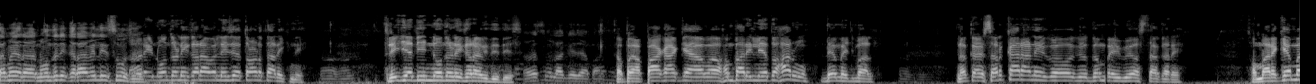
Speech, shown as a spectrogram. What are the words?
તમે નોંધણી કરાવેલી શું છે? નોંધણી કરાવેલી છે ત્રણ તારીખની. ત્રીજા દિન નોંધણી કરાવી દીધી છે. શું લાગે છે પાક? આ કે સંભાળી લે તો સારું ડેમેજ માલ. નકર સરકાર આની ગમે એ વ્યવસ્થા કરે. અમારે કેમ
